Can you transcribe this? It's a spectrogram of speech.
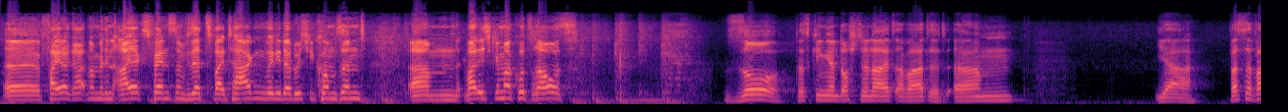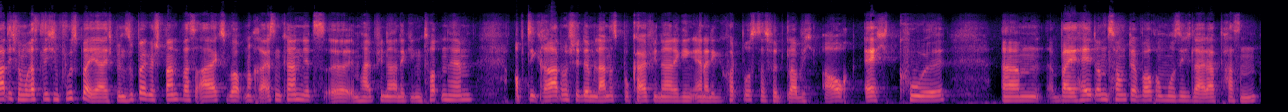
äh, feier gerade noch mit den Ajax-Fans und wie seit zwei Tagen, wenn die da durchgekommen sind. Ähm, warte, ich geh mal kurz raus. So, das ging ja doch schneller als erwartet. Ähm, ja, was erwarte ich vom restlichen Fußball? Ja, ich bin super gespannt, was Ajax überhaupt noch reißen kann. Jetzt äh, im Halbfinale gegen Tottenham. Ob die gerade steht im Landespokalfinale gegen NRD Cottbus, das wird, glaube ich, auch echt cool. Ähm, bei Held und Song der Woche muss ich leider passen.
